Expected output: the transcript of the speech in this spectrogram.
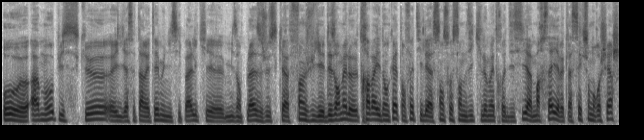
au hameau puisqu'il y a cet arrêté municipal qui est mis en place jusqu'à fin juillet Désormais, le travail d'enquête, en fait, il est à 170 km d'ici, à Marseille, avec la section de recherche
